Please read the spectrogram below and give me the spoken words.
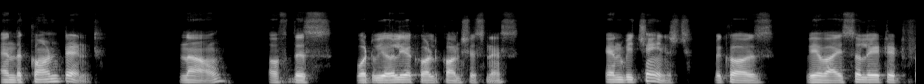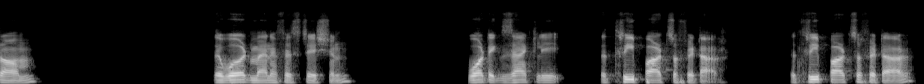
and the content now of this what we earlier called consciousness can be changed because we have isolated from the word manifestation what exactly the three parts of it are. The three parts of it are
